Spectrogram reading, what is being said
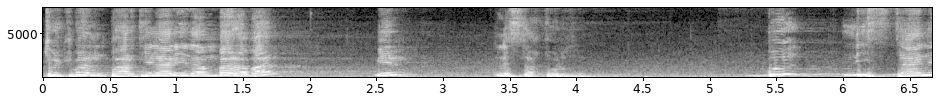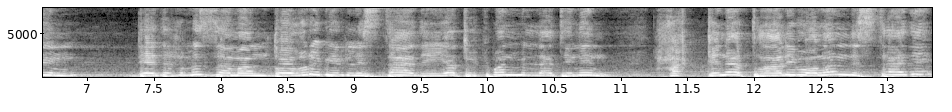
Türkmen partileriyle beraber bir liste kurdu. Bu listenin dediğimiz zaman doğru bir listeydi. Ya Türkmen milletinin hakkına talip olan listeydi.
